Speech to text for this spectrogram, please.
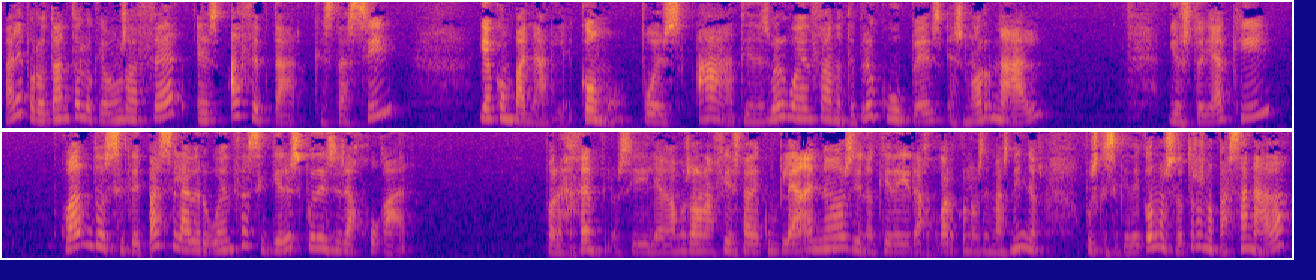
¿Vale? Por lo tanto, lo que vamos a hacer es aceptar que está así, y acompañarle. ¿Cómo? Pues, ah, tienes vergüenza, no te preocupes, es normal. Yo estoy aquí. Cuando se te pase la vergüenza, si quieres, puedes ir a jugar. Por ejemplo, si llegamos a una fiesta de cumpleaños y no quiere ir a jugar con los demás niños, pues que se quede con nosotros, no pasa nada.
